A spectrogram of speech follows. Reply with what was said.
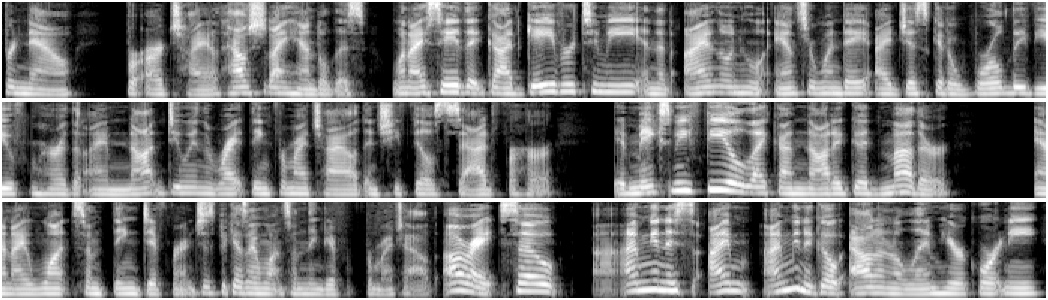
for now for our child. How should I handle this? When I say that God gave her to me and that I am the one who will answer one day, I just get a worldly view from her that I am not doing the right thing for my child and she feels sad for her. It makes me feel like I'm not a good mother and I want something different just because I want something different for my child. All right. So I'm going to, I'm, I'm going to go out on a limb here, Courtney,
